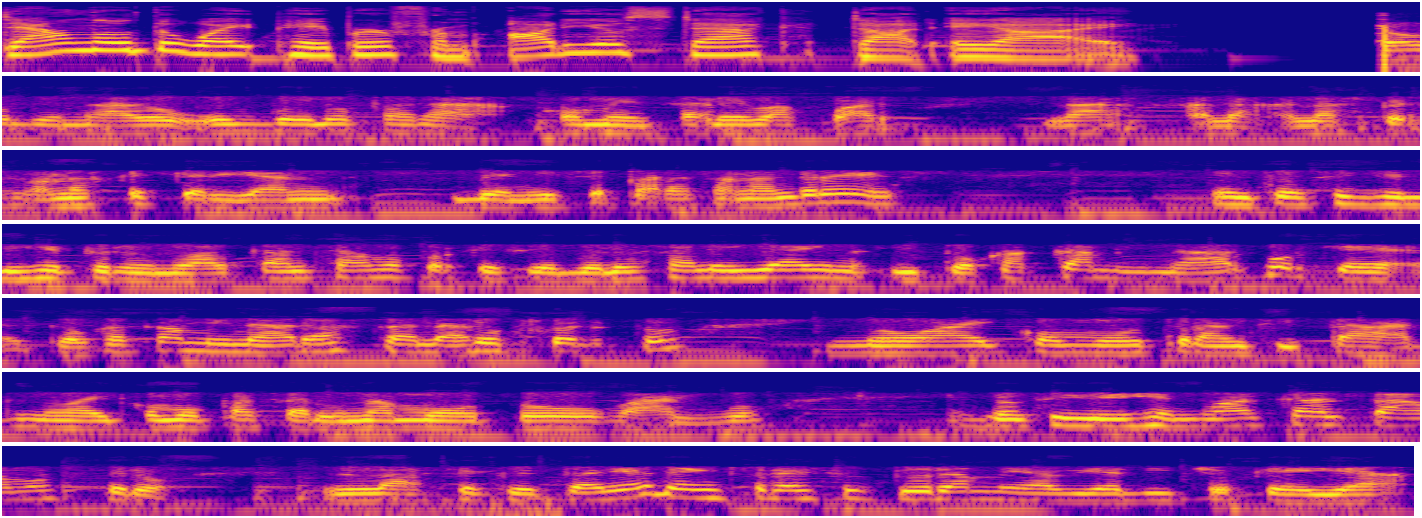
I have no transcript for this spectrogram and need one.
download the white paper from audiostack.ai. ordenado un vuelo para comenzar a evacuar a, las personas que querían venirse para San Andrés. Entonces yo le dije, pero no alcanzamos porque si el vuelo sale ya y, toca caminar, porque toca caminar hasta el aeropuerto, no hay cómo transitar, no hay cómo pasar una moto o algo. Entonces yo dije, no alcanzamos, pero la secretaria de infraestructura me había dicho que ella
